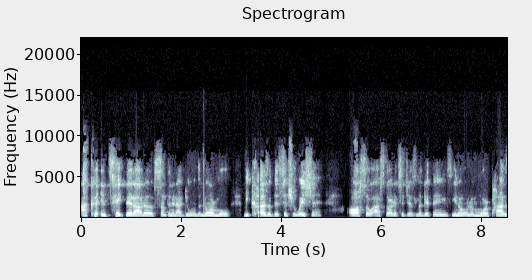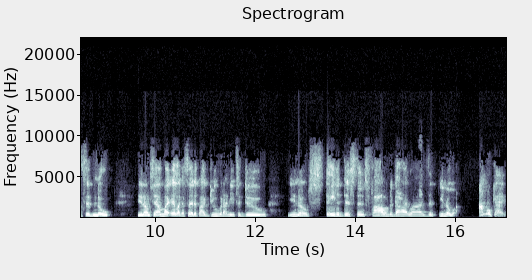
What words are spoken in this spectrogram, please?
I couldn't take that out of something that I do on the normal because of this situation. Also, I started to just look at things, you know, on a more positive note. You know what I'm saying? I'm like, eh, like I said, if I do what I need to do, you know, stay the distance, follow the guidelines, and you know, I'm okay.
